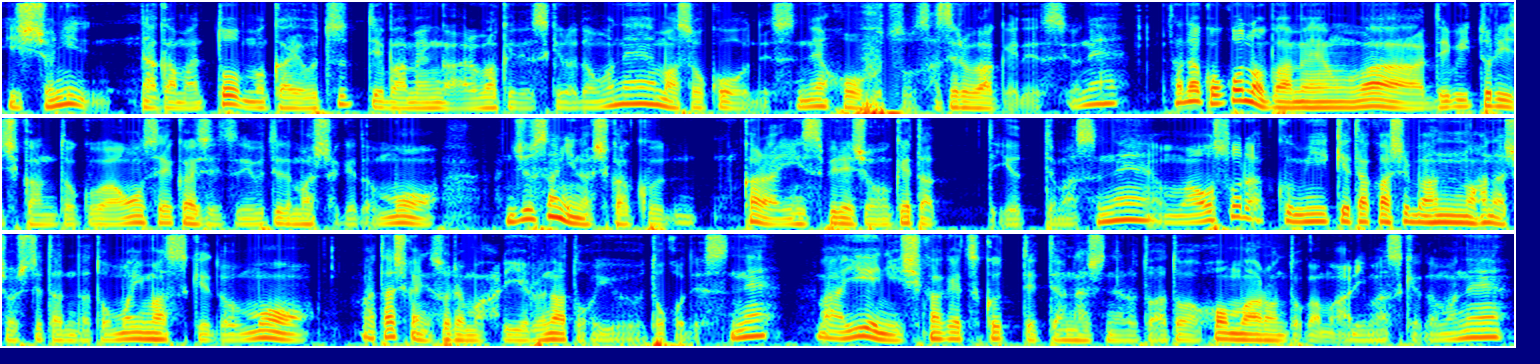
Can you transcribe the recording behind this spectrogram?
一緒に仲間と迎え撃つっていう場面があるわけですけれどもね、まあそこをですね、彷彿とさせるわけですよね。ただここの場面は、デビッド・リーチ監督は音声解説で言ってましたけども、13人の資格からインスピレーションを受けたって言ってますね。まあおそらく三池隆版の話をしてたんだと思いますけども、まあ確かにそれもあり得るなというとこですね。まあ家に仕掛け作ってって話になると、あとはホームアローンとかもありますけどもね。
